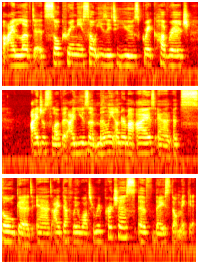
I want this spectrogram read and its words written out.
but I loved it. It's so creamy, so easy to use, great coverage. I just love it. I use it mainly under my eyes and it's so good and I definitely want to repurchase if they still make it.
